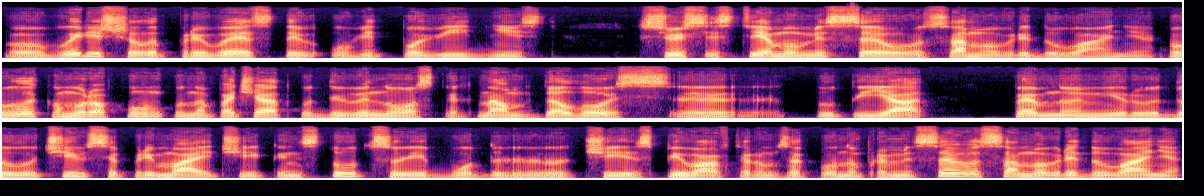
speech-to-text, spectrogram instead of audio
вирішила привести у відповідність всю систему місцевого самоврядування. По великому рахунку, на початку 90-х нам вдалося, е, тут і я певною мірою долучився, приймаючи і конституцію, будучи співавтором закону про місцеве самоврядування,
